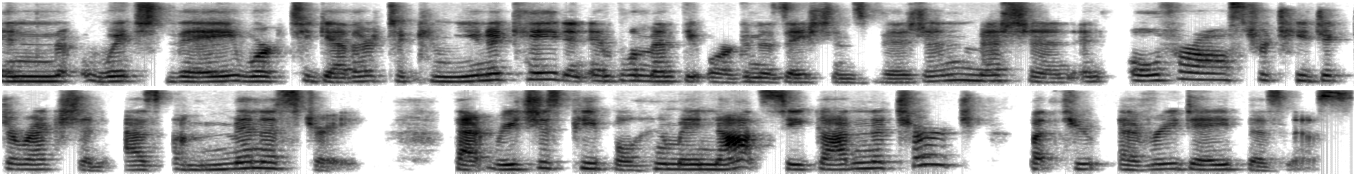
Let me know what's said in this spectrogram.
in which they work together to communicate and implement the organization's vision, mission, and overall strategic direction as a ministry that reaches people who may not see God in a church, but through everyday business.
